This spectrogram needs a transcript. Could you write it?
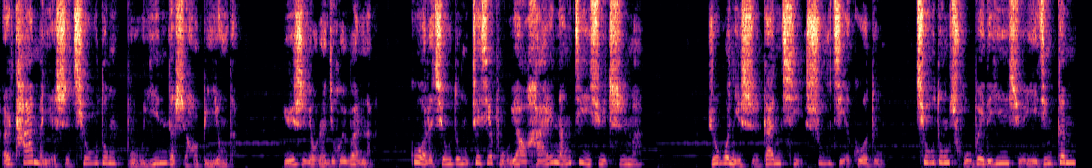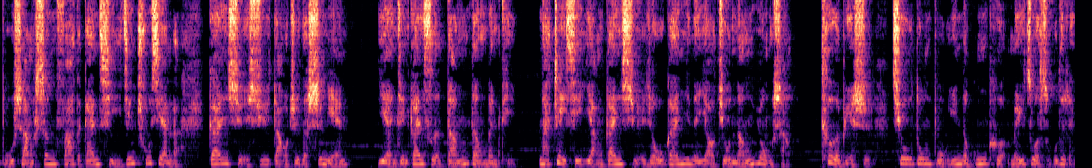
而它们也是秋冬补阴的时候必用的。于是有人就会问了：过了秋冬，这些补药还能继续吃吗？如果你是肝气疏解过度，秋冬储备的阴血已经跟不上生发的肝气，已经出现了肝血虚导致的失眠、眼睛干涩等等问题，那这些养肝血、柔肝阴的药就能用上。特别是秋冬补阴的功课没做足的人，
